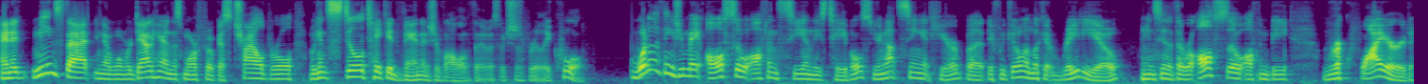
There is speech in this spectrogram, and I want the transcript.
And it means that you know, when we're down here in this more focused child role, we can still take advantage of all of those, which is really cool. One of the things you may also often see in these tables, you're not seeing it here, but if we go and look at radio, you can see that there will also often be required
